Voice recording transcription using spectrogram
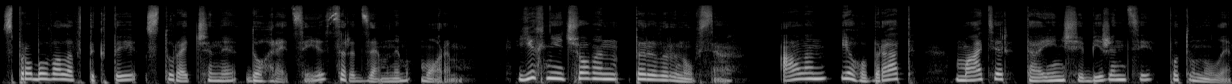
спробувала втекти з Туреччини до Греції Середземним морем. Їхній човен перевернувся. Алан, його брат, матір та інші біженці потонули.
